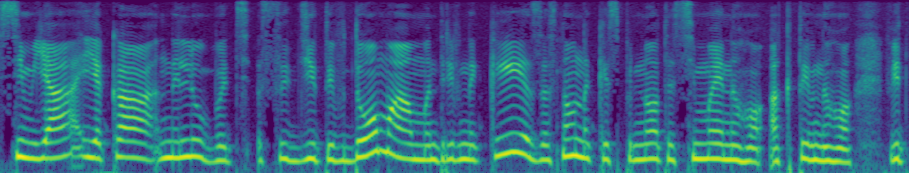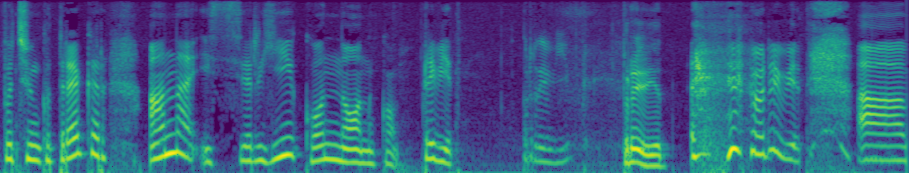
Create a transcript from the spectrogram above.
сім'я, яка не любить сидіти вдома. Мандрівники, засновники спільноти сімейного активного відпочинку трекер Анна і Сергій Кононко. Привіт. Привіт. Привіт. Привіт. А,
